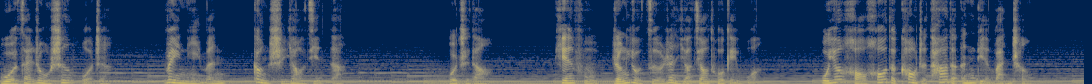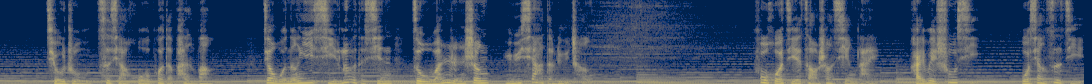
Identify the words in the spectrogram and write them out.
我在肉身活着。为你们更是要紧的。我知道，天父仍有责任要交托给我，我要好好的靠着他的恩典完成。求主赐下活泼的盼望，叫我能以喜乐的心走完人生余下的旅程。复活节早上醒来，还未梳洗，我向自己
